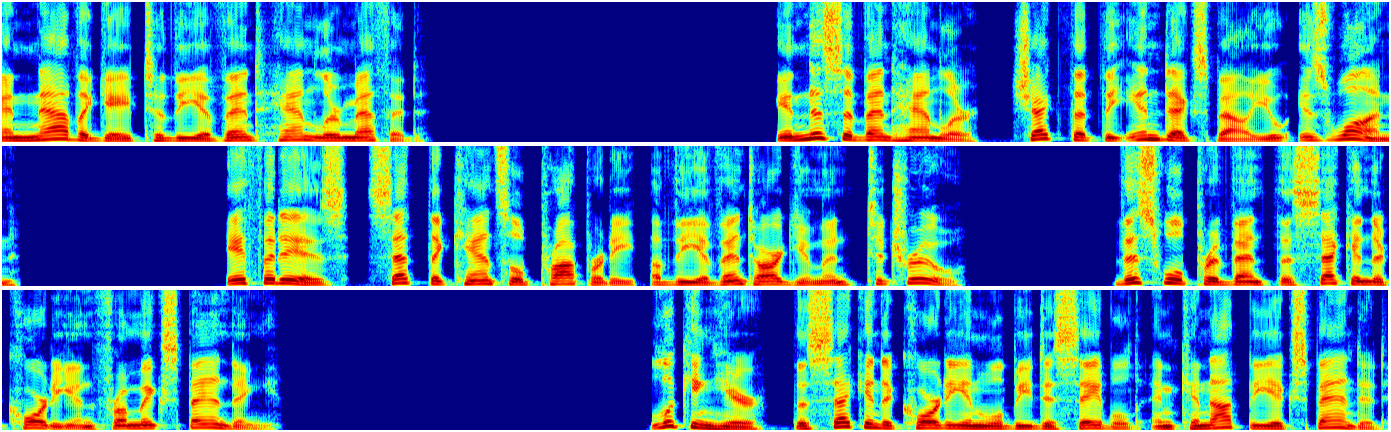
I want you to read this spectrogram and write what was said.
And navigate to the event handler method. In this event handler, check that the index value is 1. If it is, set the cancel property of the event argument to true. This will prevent the second accordion from expanding. Looking here, the second accordion will be disabled and cannot be expanded,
